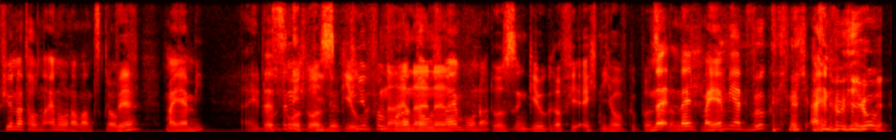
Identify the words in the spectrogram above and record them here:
400.000 Einwohner waren es, glaube ich. Miami. Ey, Das sind nicht viele. hast 400.000, Geo- Nein, nein, 500.000 nein. Einwohner. Du hast in Geografie echt nicht aufgepasst. Nein, nein. Miami hat wirklich nicht eine Million.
